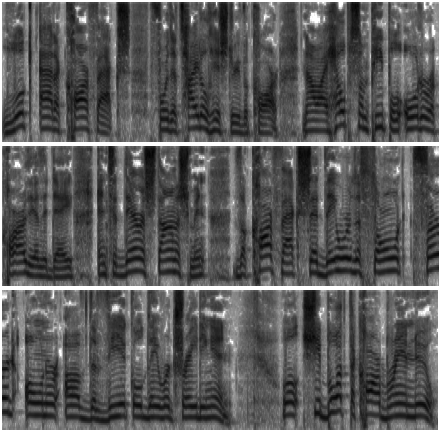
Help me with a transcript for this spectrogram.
look at a Carfax for the title history of a car. Now, I helped some people order a car the other day, and to their astonishment, the Carfax said they were the th- third owner of the vehicle they were trading in. Well, she bought the car brand new.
